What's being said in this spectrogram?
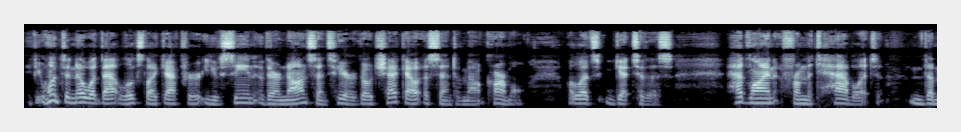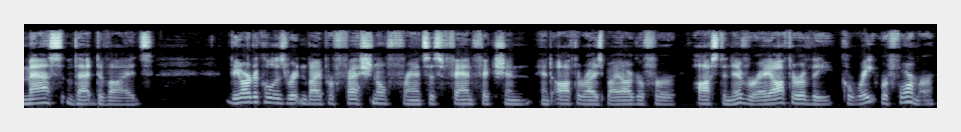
If you want to know what that looks like after you've seen their nonsense here, go check out Ascent of Mount Carmel. But let's get to this. Headline from the tablet The Mass That Divides. The article is written by professional Francis fan fiction and authorized biographer Austin Ivereigh, author of The Great Reformer,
